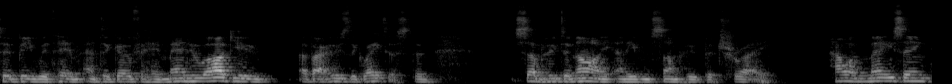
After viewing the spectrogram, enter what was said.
to be with him and to go for him, men who argue about who's the greatest, and some who deny, and even some who betray. How amazing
